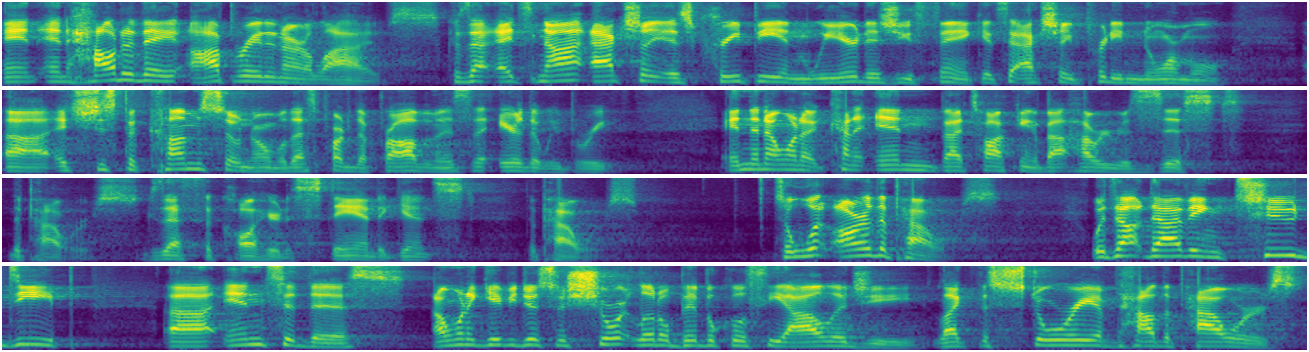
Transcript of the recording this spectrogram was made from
And, and how do they operate in our lives? Because it's not actually as creepy and weird as you think. It's actually pretty normal. Uh, it's just become so normal. That's part of the problem, is the air that we breathe. And then I want to kind of end by talking about how we resist the powers, because that's the call here to stand against the powers. So, what are the powers? Without diving too deep uh, into this, I want to give you just a short little biblical theology, like the story of how the powers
